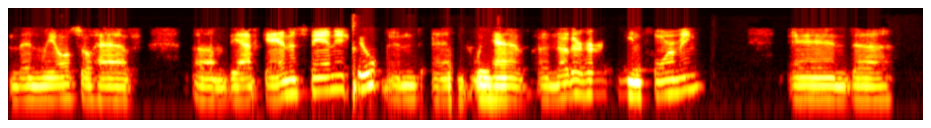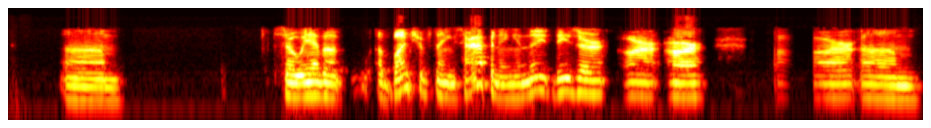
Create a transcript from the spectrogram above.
and then we also have um, the Afghanistan issue, and and we have another hurricane forming, and uh, um, so we have a a bunch of things happening, and they, these are are are are um,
